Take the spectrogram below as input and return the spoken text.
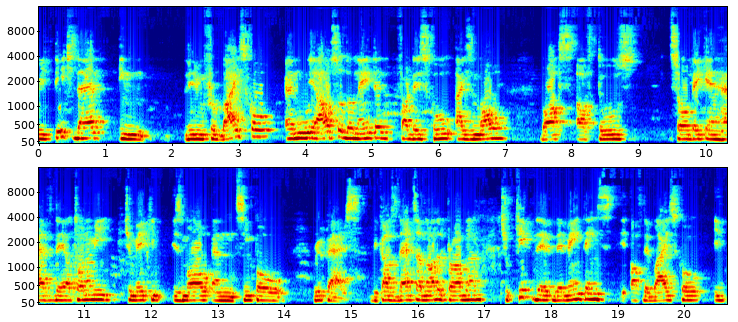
we teach that in living through bicycle and we also donated for the school a small box of tools so they can have the autonomy to make it small and simple repairs. Because that's another problem. To keep the, the maintenance of the bicycle it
